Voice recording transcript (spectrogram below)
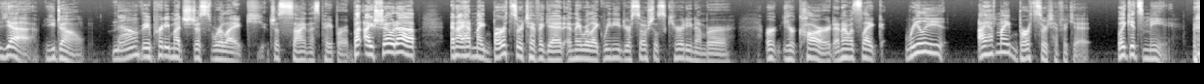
yeah, you don't. No. They pretty much just were like, just sign this paper. But I showed up and I had my birth certificate, and they were like, we need your social security number or your card. And I was like, really? I have my birth certificate. Like, it's me.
